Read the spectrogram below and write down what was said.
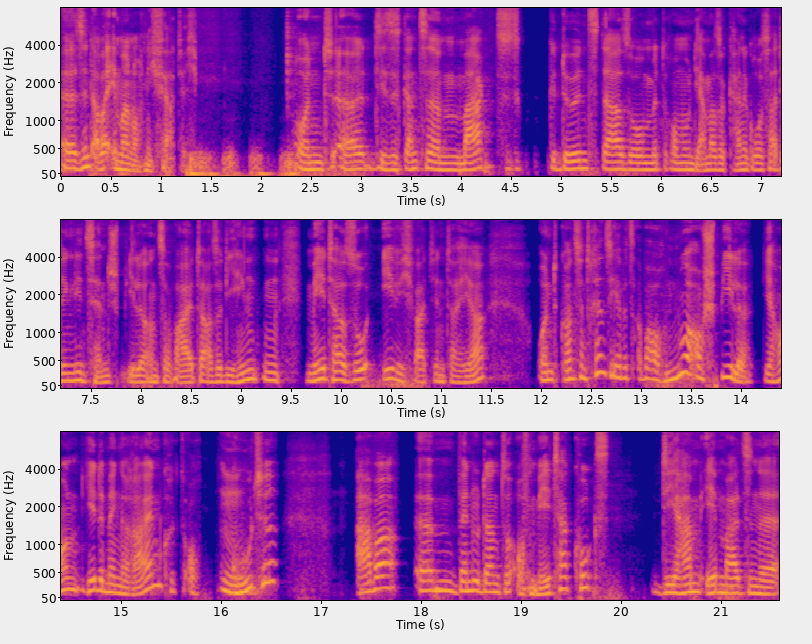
äh, sind aber immer noch nicht fertig. Und äh, dieses ganze Marktgedöns da so mit rum und die haben also keine großartigen Lizenzspiele und so weiter. Also die hinken Meter so ewig weit hinterher und konzentrieren sich jetzt aber auch nur auf Spiele. Die hauen jede Menge rein, kriegst auch gute. Aber ähm, wenn du dann so auf Meta guckst, die haben eben halt so eine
